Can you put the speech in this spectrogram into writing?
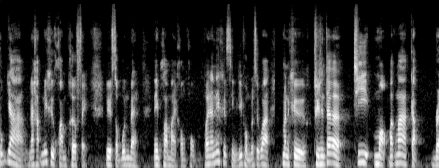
ทุกอย่างนะครับนี่คือความเพอร์เฟกหรือสมบูรณ์แบบในความหมายของผม เพราะฉะนั้นนี่คือสิ่งที่ผมรู้สึกว่ามันคือพรีเซนเตอร์ที่เหมาะมากๆกับ แบร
